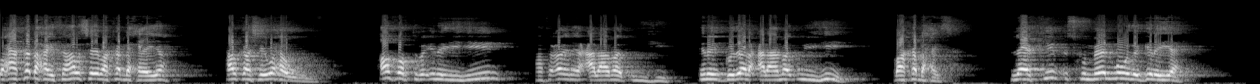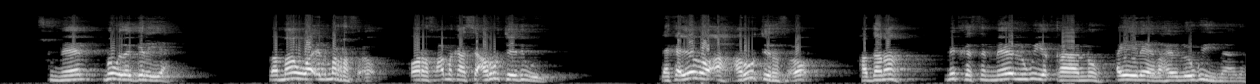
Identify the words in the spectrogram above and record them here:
waxaa ka dhaxaysa hal shay baa ka dhaxeeya halkaa shay waxa uu weye afartuba inay yihiin rafco inay calaamaad u yihiin inay godaal calaamaad u yihiin baa ka dhaxaysa. Laakiin isku meel ma wada gelayaan. Isku meel ma wada gelayaan. Dhammaan waa ilmo rafco oo rafco markaasi carruurteedii wey laakiin iyagoo ah carruurtii rafco haddana mid kasta meel lagu yaqaano ayay leedahay oo loogu yimaado.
